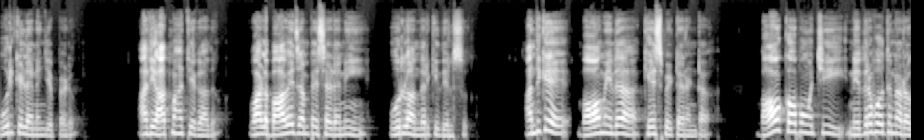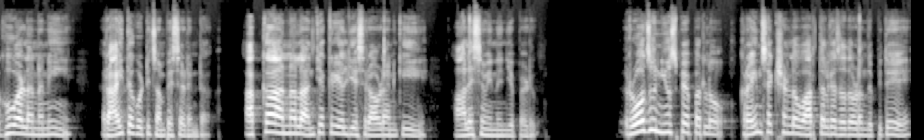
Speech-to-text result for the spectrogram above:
ఊరికెళ్ళానని చెప్పాడు. అది ఆత్మహత్య కాదు. వాళ్ళ బావే చంపేశాడని ఊర్లో అందరికీ తెలుసు. అందుకే బావ మీద కేసు పెట్టారంట. బావ కోపం వచ్చి నిద్రపోతున్న రఘు వాళ్ళన్నని రాయితో కొట్టి చంపేశాడంట. అక్క అన్నల అంత్యక్రియలు చేసి రావడానికి ఆలస్యమైందని చెప్పాడు. రోజు న్యూస్ పేపర్లో క్రైమ్ సెక్షన్లో వార్తలుగా చదవడం తప్పితే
